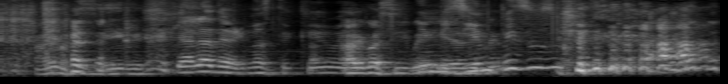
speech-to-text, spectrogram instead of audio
Algo así, güey. Ya la diagnostiqué, güey. Algo así, güey. Y mis Ya 100 de- pesos.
